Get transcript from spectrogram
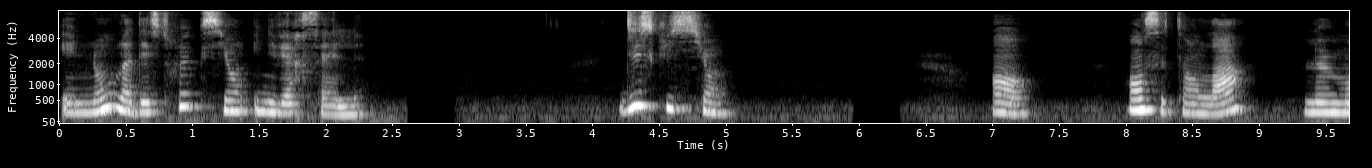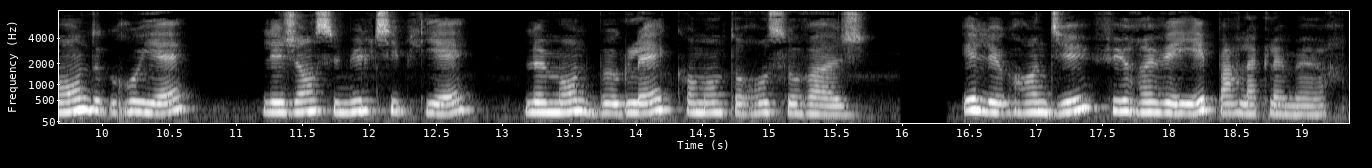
et non la destruction universelle. Discussion. En, en ce temps-là, le monde grouillait, les gens se multipliaient, le monde beuglait comme un taureau sauvage, et le grand Dieu fut réveillé par la clameur.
